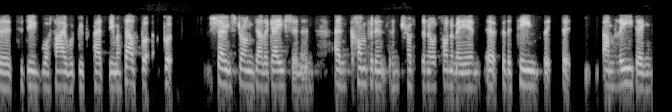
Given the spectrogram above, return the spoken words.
to to do what I would be prepared to do myself, but but showing strong delegation and, and confidence and trust and autonomy in, uh, for the teams that, that I'm leading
